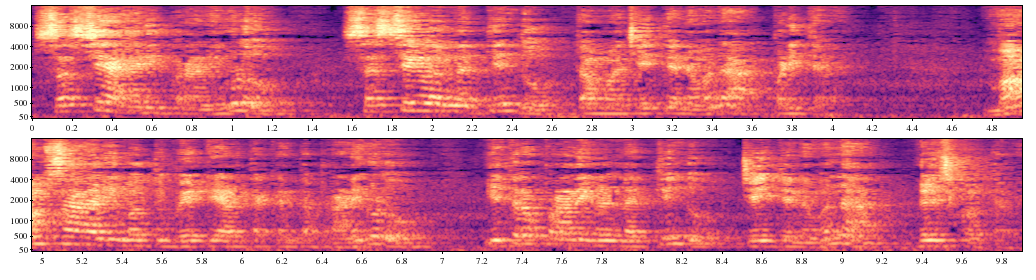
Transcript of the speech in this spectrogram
ಸಸ್ಯಾಹಾರಿ ಪ್ರಾಣಿಗಳು ಸಸ್ಯಗಳನ್ನು ತಿಂದು ತಮ್ಮ ಚೈತನ್ಯವನ್ನ ಪಡಿತವೆ. ಮಾಂಸಾಹಾರಿ ಮತ್ತು ಬೇಟೆಯಾಡ್ತಕ್ಕಂಥ ಪ್ರಾಣಿಗಳು ಇತರ ಪ್ರಾಣಿಗಳನ್ನ ತಿಂದು ಚೈತನ್ಯವನ್ನ ಗಳಿಸಿಕೊಳ್ತವೆ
